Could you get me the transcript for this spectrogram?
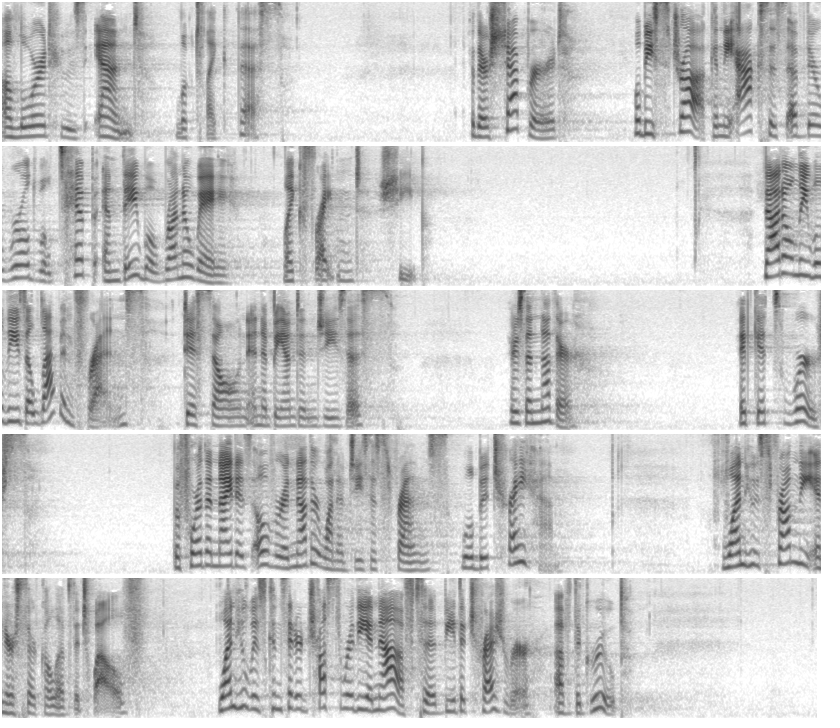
a Lord whose end looked like this. For their shepherd will be struck, and the axis of their world will tip, and they will run away like frightened sheep. Not only will these 11 friends disown and abandon Jesus, there's another. It gets worse. Before the night is over, another one of Jesus' friends will betray him. One who's from the inner circle of the 12, one who was considered trustworthy enough to be the treasurer of the group.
